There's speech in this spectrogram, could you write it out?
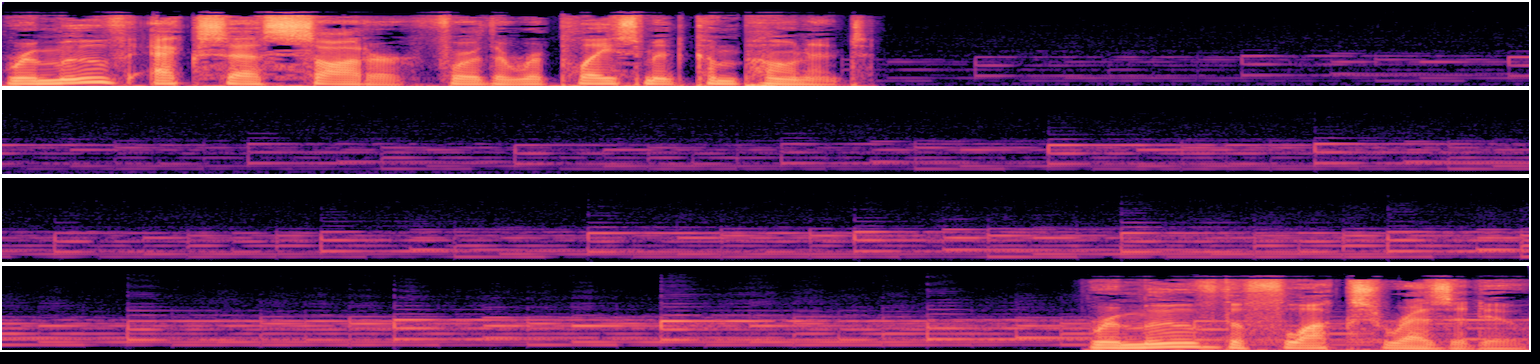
Remove excess solder for the replacement component. Remove the flux residue.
